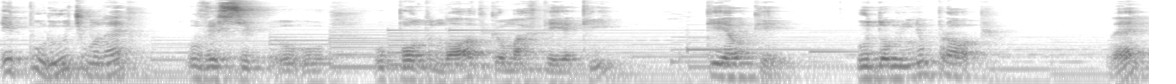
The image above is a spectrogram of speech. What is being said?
E por último, né? O versículo, o, o ponto 9 que eu marquei aqui, que é o que? O domínio próprio, né?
